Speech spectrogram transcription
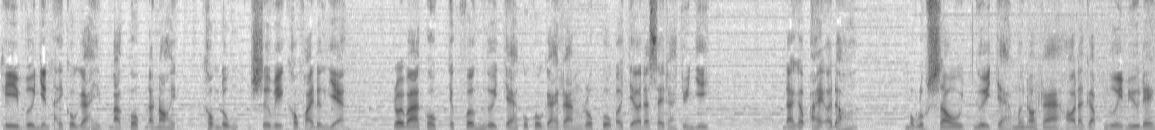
Khi vừa nhìn thấy cô gái, bà Cốt đã nói, không đúng, sự việc không phải đơn giản. Rồi bà Cốt chất vấn người cha của cô gái rằng rốt cuộc ở chợ đã xảy ra chuyện gì. Đã gặp ai ở đó? Một lúc sau, người cha mới nói ra họ đã gặp người miêu đen.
